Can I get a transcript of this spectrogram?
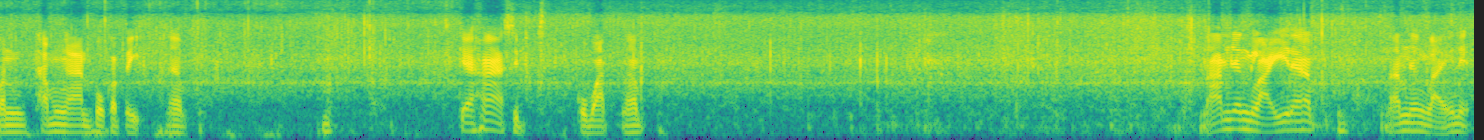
มันทำงานปกตินะครับ แค่ห้าสิบกว่าวัตต์นะครับ น้ำยังไหลนะครับ น้ำยังไหลเนี่ย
